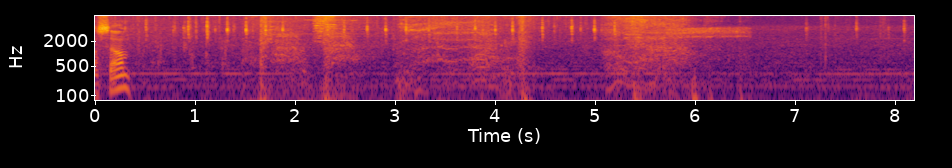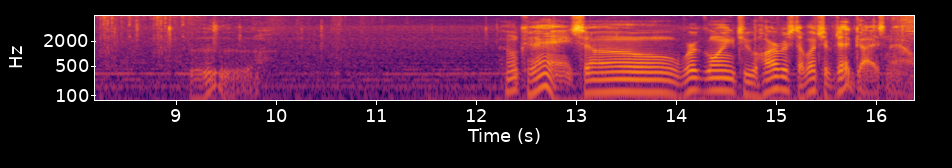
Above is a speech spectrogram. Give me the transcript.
You want some? Ooh. Okay, so we're going to harvest a bunch of dead guys now.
